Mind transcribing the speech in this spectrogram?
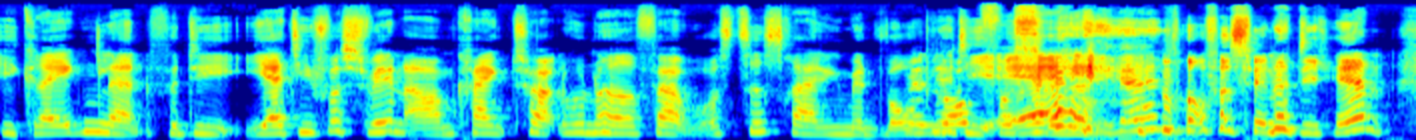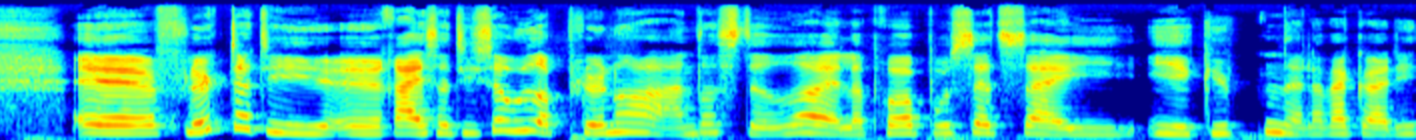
i Grækenland, fordi ja, de forsvinder omkring 1200 før vores tidsregning, men hvor Men bliver hvor de forsvinder af? de hen? hvor forsvinder de hen? Øh, flygter de? Øh, rejser de så ud og plyndrer andre steder, eller prøver at bosætte sig i, i Ægypten, eller hvad gør de?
